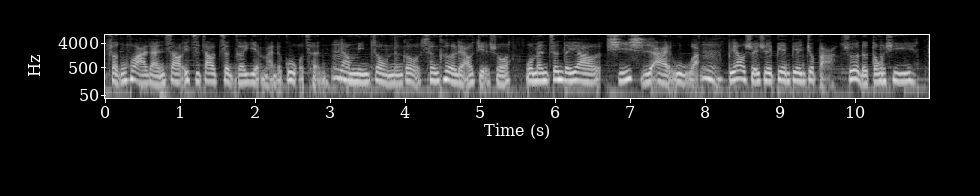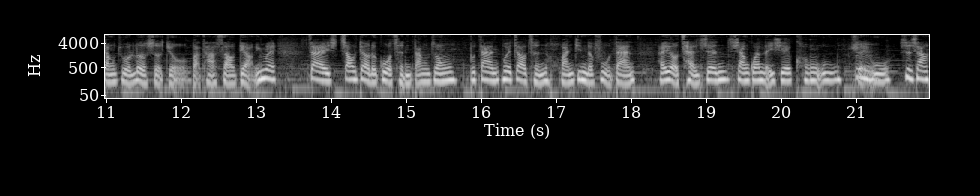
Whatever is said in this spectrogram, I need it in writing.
焚化、燃烧，一直到整个掩埋的过程，让民众能够深刻了解，说我们真的要惜时爱物啊，嗯，不要随随便便就把所有的东西当做垃圾就把它烧掉，因为在烧掉的过程当中，不但会造成环境的负担，还有产生相关的一些空污、水污。事实上，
